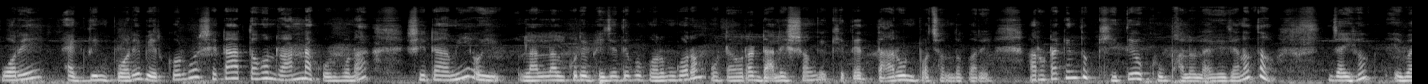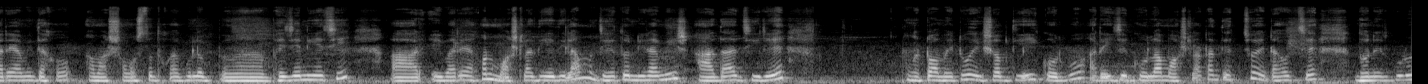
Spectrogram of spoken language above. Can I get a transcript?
পরে একদিন পরে বের করব। সেটা আর তখন রান্না করব না। সেটা আমি ওই লাল লাল করে ভেজে দেব গরম গরম। ওটা ওরা ডালের সঙ্গে খেতে দারুণ পছন্দ করে। আর ওটা কিন্তু খেতেও খুব ভালো লাগে, জানো তো? যাই হোক, এবারে আমি দেখো আমার সমস্ত ধোকাগুলো ভেজে নিয়েছি। আর এবারে এখন মশলা দিয়ে দিলাম, যেহেতু নিরামিষ, আদা, জিরে, টমেটো এইসব দিয়েই করব। আর এই যে গোলা মশলাটা দেখছ, এটা হচ্ছে ধনের গুঁড়ো,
